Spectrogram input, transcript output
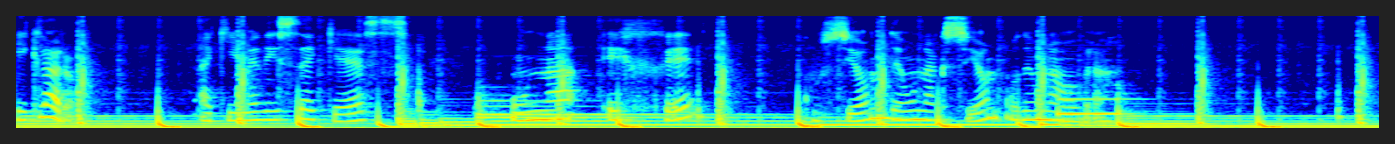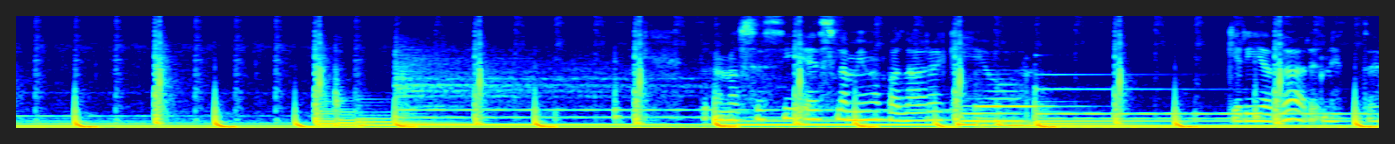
y claro, aquí me dice que es una ejecución de una acción o de una obra. Pero no sé si es la misma palabra que yo quería dar en este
